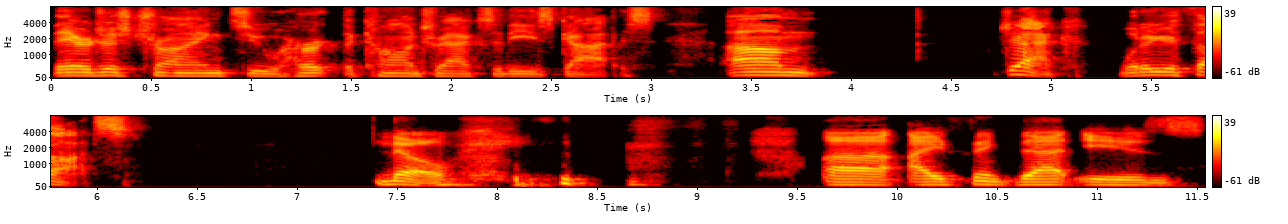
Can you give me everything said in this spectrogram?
They're just trying to hurt the contracts of these guys. Um, Jack, what are your thoughts? No. uh, I think that is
